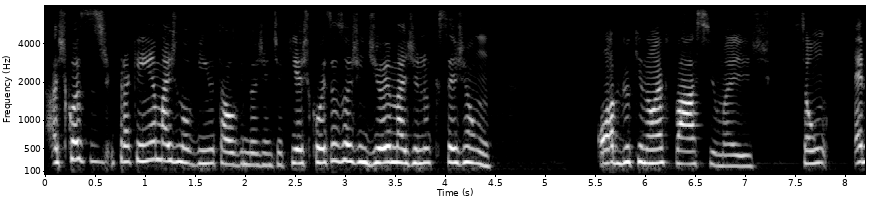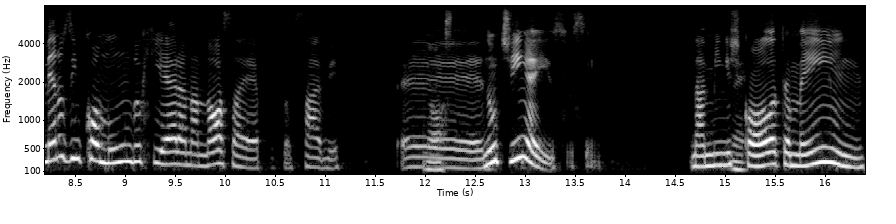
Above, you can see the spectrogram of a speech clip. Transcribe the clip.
as coisas, para quem é mais novinho e tá ouvindo a gente aqui, as coisas hoje em dia eu imagino que sejam. Óbvio que não é fácil, mas são é menos incomum do que era na nossa época, sabe? É, não tinha isso, assim. Na minha é. escola também,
